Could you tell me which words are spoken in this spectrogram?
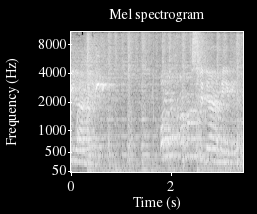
güləmir? Oyaq ana südəmir,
